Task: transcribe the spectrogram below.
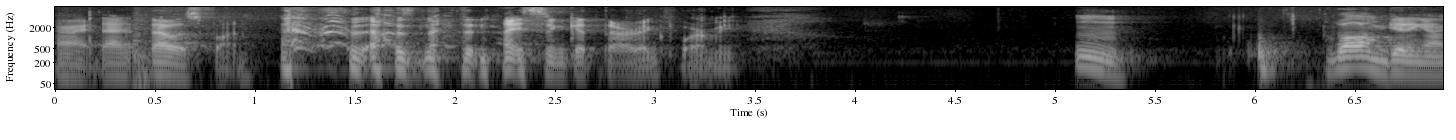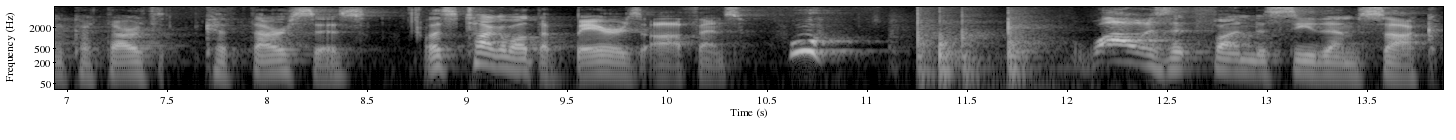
all right, that, that was fun. that was nice and cathartic for me. Mm. While I'm getting on cathars- catharsis, let's talk about the Bears offense. Whew. Wow, is it fun to see them suck?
